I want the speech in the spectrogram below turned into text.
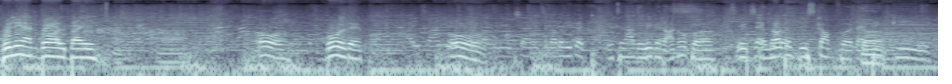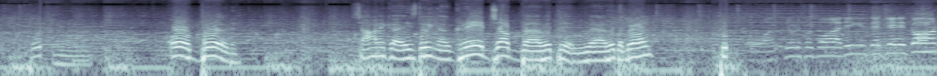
brilliant ball by. Uh, oh, bowled him. Oh, It's another wicket. it's another wicket. Anup uh, with exactly a lot of discomfort. I think he. Put, oh, bowled. Chamika is doing a great job uh, with the uh, with the ball. Oh, one beautiful ball. I think his edge is gone.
